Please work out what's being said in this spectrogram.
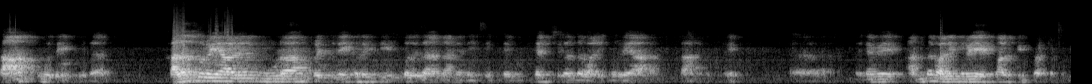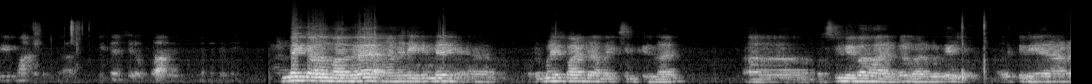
தாக்குவதை விட கலந்துரையாடல் மூலம் பிரச்சனைகளை தீர்ப்பதுதான் நான் நினைக்கின்ற மிக சிறந்த வழிமுறையாக காண்கிறேன். அஹ், எனவே அந்த வழிமுறையை என்னால் பின்பற்ற முடியுமா என்றால் இன்னும் சிறப்பாக இருக்கும் என்று நினைக்கிறேன். அண்மை காலமாக நான் நினைக்கின்ற அஹ், ஒருமைப்பாட்டு அமைச்சின் கீழால் ஆஹ், முஸ்லிம் விவகாரங்கள் வருவதில்லை. அதுக்கு நேரான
